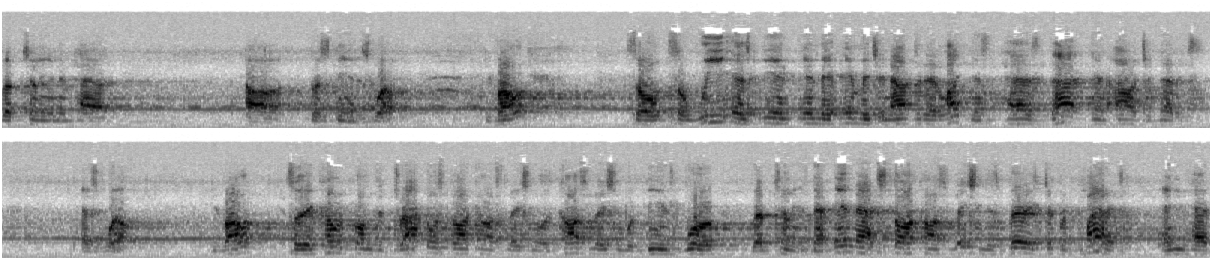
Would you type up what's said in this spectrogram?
reptilian and half uh, skin as well. You follow? So, so we as being in their image and after their likeness has that in our genetics as well. You follow? So they're coming from the Draco star constellation or the constellation where beings were reptilians. Now in that star constellation there's various different planets and you have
